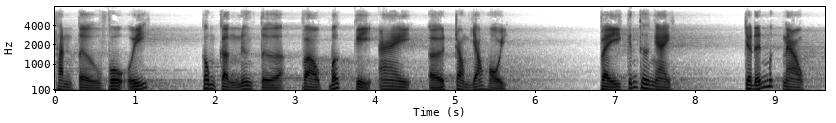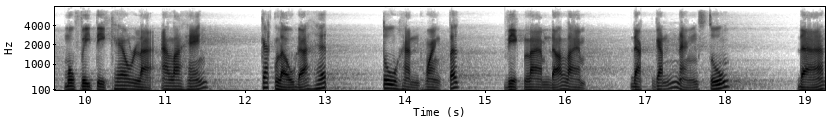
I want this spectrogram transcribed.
thành tựu vô úy, không cần nương tựa vào bất kỳ ai ở trong giáo hội. Vậy kính thưa ngài, cho đến mức nào một vị tỳ kheo là a la hán các lậu đã hết, tu hành hoàn tất, việc làm đã làm, đặt gánh nặng xuống, đã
